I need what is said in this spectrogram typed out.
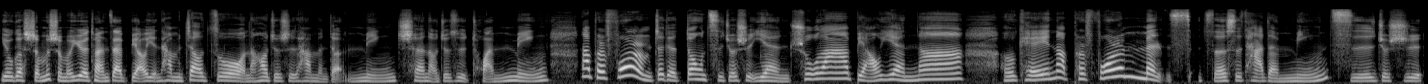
有个什么什么乐团在表演，他们叫做，然后就是他们的名称哦，就是团名。那 perform 这个动词就是演出啦、表演呐。OK，那 performance 则是它的名词，就是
